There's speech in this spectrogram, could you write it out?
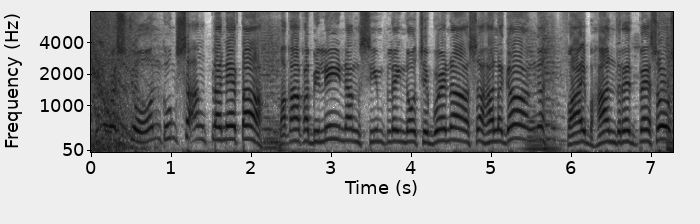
kinwestiyon kung saang planeta makakabili ng simpleng Noche Buena sa halagang 500 pesos.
